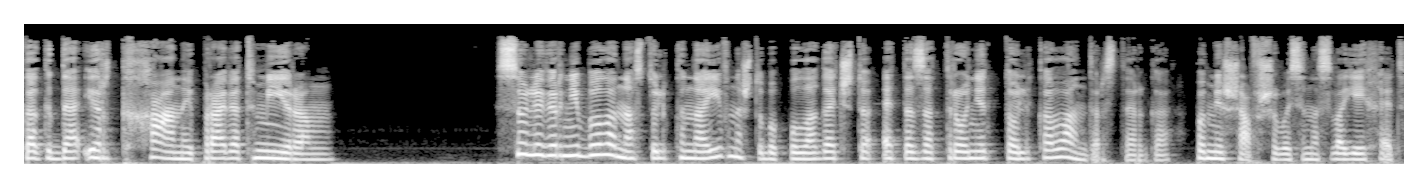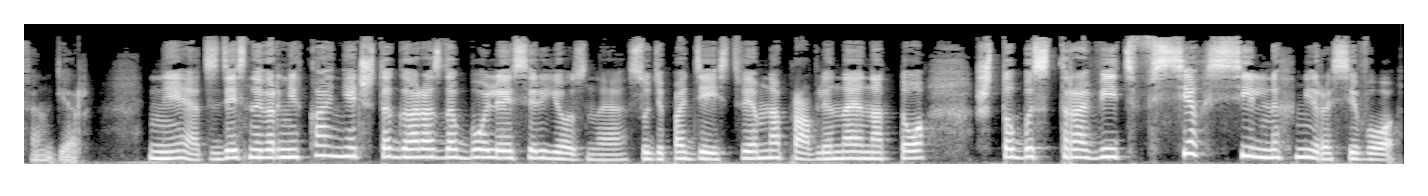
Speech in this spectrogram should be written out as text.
когда иртханы правят миром. Соливер не была настолько наивна, чтобы полагать, что это затронет только Ландерстерга, помешавшегося на своей Хэтфингер. Нет, здесь наверняка нечто гораздо более серьезное, судя по действиям, направленное на то, чтобы стравить всех сильных мира сего,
